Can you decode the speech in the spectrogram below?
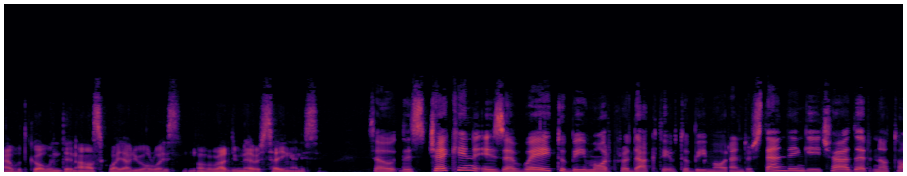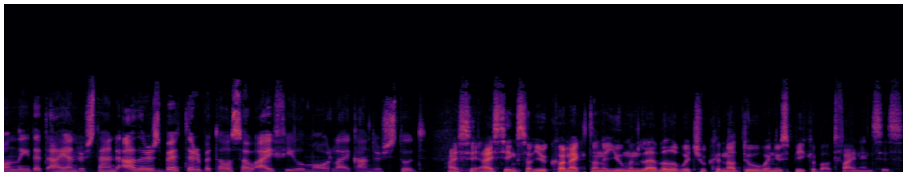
I would go and then ask, why are you always, or are you never saying anything? So this check-in is a way to be more productive, to be more understanding each other. Not only that I understand others better, but also I feel more like understood. I see. I think so. You connect on a human level, which you cannot do when you speak about finances.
